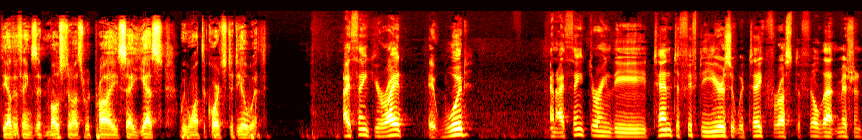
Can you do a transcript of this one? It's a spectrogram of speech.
the other things that most of us would probably say, yes, we want the courts to deal with? I think you're right. It would. And I think during the 10 to 50 years it would take for us to fill that mission,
